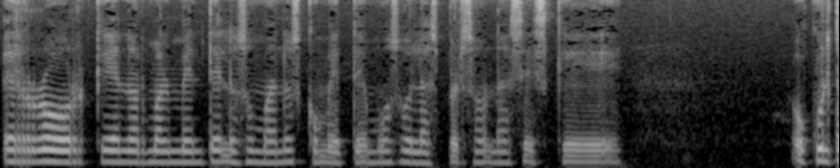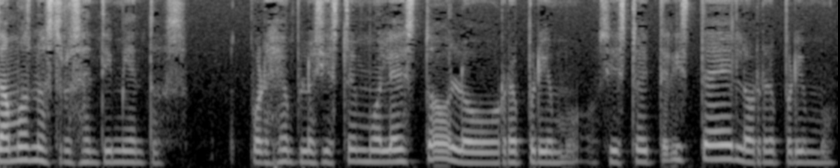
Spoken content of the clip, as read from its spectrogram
error que normalmente los humanos cometemos o las personas es que ocultamos nuestros sentimientos. Por ejemplo, si estoy molesto, lo reprimo. Si estoy triste, lo reprimo.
